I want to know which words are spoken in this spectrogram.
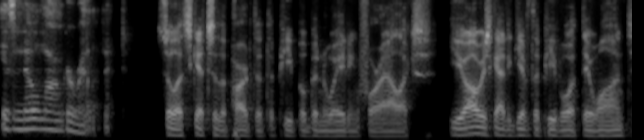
is no longer relevant. So let's get to the part that the people have been waiting for, Alex. You always got to give the people what they want.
